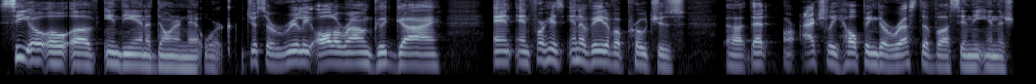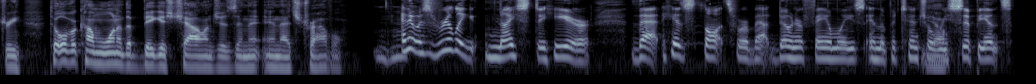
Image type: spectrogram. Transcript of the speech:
COO of Indiana Donor Network. Just a really all around good guy. And, and for his innovative approaches uh, that are actually helping the rest of us in the industry to overcome one of the biggest challenges, in and that's travel. Mm-hmm. And it was really nice to hear that his thoughts were about donor families and the potential yeah. recipients,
